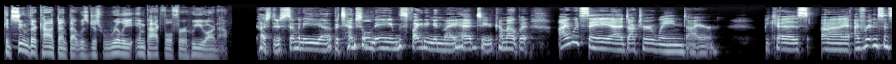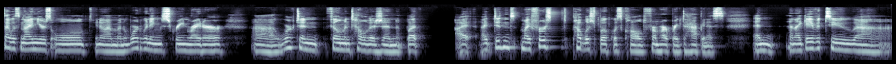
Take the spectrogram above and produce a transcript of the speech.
consumed mm-hmm. their content that was just really impactful for who you are now? Gosh, there's so many uh, potential names fighting in my head to come out, but I would say uh, Dr. Wayne Dyer because I, I've written since I was nine years old. You know, I'm an award winning screenwriter, uh, worked in film and television, but I, I didn't my first published book was called From Heartbreak to Happiness. And and I gave it to uh,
